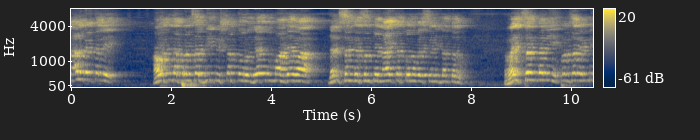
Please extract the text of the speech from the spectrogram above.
ಕಾಲಘಟ್ಟದಲ್ಲಿ ಅವತ್ತಿನ ಪ್ರೊಫೆಸರ್ ಬಿ ಕೃಷ್ಣಪ್ಪನವರು ದೇವೂರು ಮಹಾದೇವ ದಲಿತ ಸಂಘ ಸಂಸ್ಥೆ ನಾಯಕತ್ವವನ್ನು ವಹಿಸ್ಕೊಂಡಿದ್ದಂಥರು ರೈತ ಸಂಘದಲ್ಲಿ ಪ್ರೊಫೆಸರ್ ಎಂ ಡಿ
